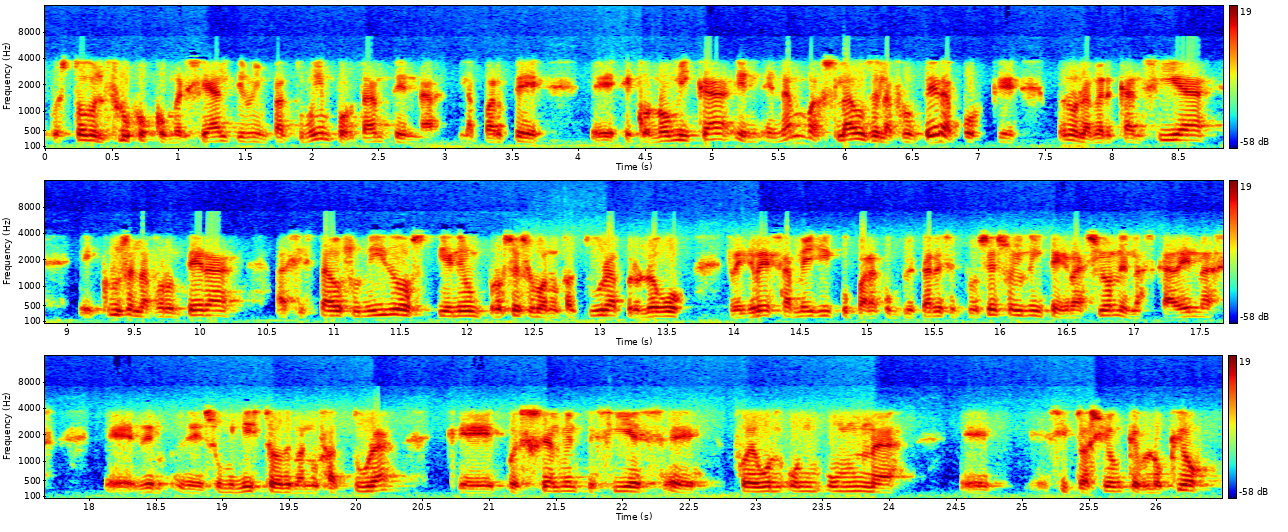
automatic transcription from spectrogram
pues todo el flujo comercial tiene un impacto muy importante en la, parte eh, económica en, ambos lados de la frontera, porque bueno la mercancía eh, cruza la frontera hacia Estados Unidos, tiene un proceso de manufactura, pero luego regresa a México para completar ese proceso. Hay una integración en las cadenas eh, de, suministro de manufactura que pues realmente sí es fue una situación que bloqueó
